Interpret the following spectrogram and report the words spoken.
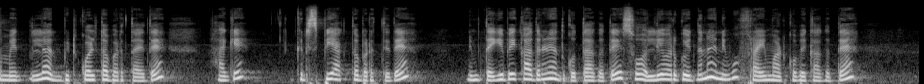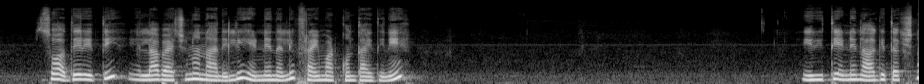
ಸಮಯದಲ್ಲಿ ಅದು ಬಿಟ್ಕೊಳ್ತಾ ಬರ್ತಾ ಇದೆ. ಹಾಗೆ ಕ್ರಿಸ್ಪಿ ಆಗ್ತಾ ಬರ್ತಿದೆ. ನಿಮ್ಗೆ ತೆಗಿಬೇಕಾದ್ರೇ ಅದು ಗೊತ್ತಾಗುತ್ತೆ. ಸೊ ಅಲ್ಲಿವರೆಗೂ ಇದನ್ನು ನೀವು ಫ್ರೈ ಮಾಡ್ಕೋಬೇಕಾಗುತ್ತೆ. ಸೊ ಅದೇ ರೀತಿ ಎಲ್ಲ ಬ್ಯಾಚನ್ನು ನಾನಿಲ್ಲಿ ಎಣ್ಣೆಯಲ್ಲಿ ಫ್ರೈ ಮಾಡ್ಕೊತಾ ಇದ್ದೀನಿ. ಈ ರೀತಿ ಎಣ್ಣೆಲಿ ಆಗಿದ ತಕ್ಷಣ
